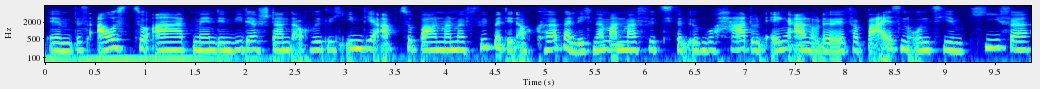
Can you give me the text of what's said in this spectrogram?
ähm, das auszuatmen, den Widerstand auch wirklich in dir abzubauen. Manchmal fühlt man den auch körperlich, ne? manchmal fühlt sich dann irgendwo hart und eng an oder wir verbeißen uns hier im Kiefer.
